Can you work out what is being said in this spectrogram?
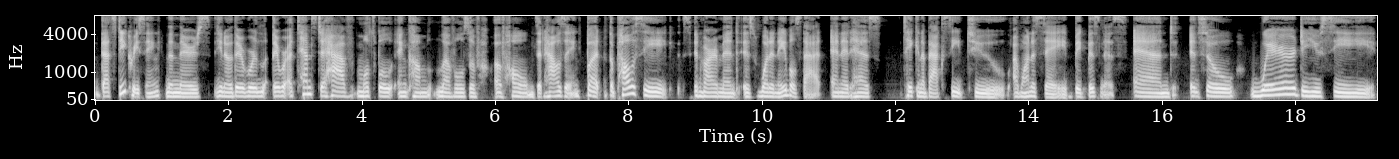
that's decreasing. Then there's, you know, there were, there were attempts to have multiple income levels of, of homes and housing, but the policy environment is what enables that. And it has taken a back seat to, I want to say big business. And, and so where do you see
